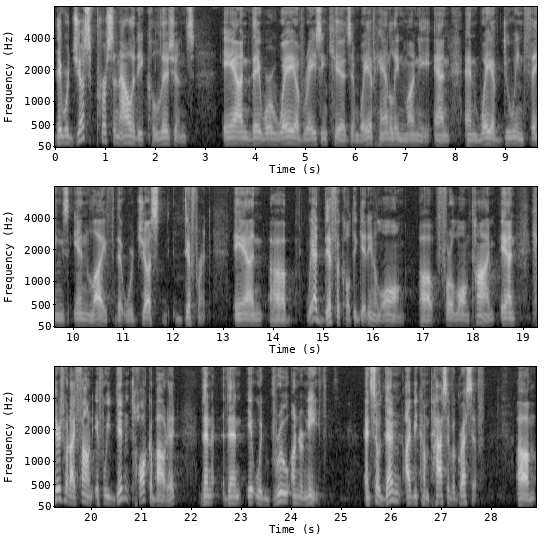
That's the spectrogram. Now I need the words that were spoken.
They were just personality collisions and they were way of raising kids and way of handling money and, and way of doing things in life that were just different. And uh, we had difficulty getting along uh, for a long time. And here's what I found if we didn't talk about it, then, then it would brew underneath. And so then I become passive aggressive. Um,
